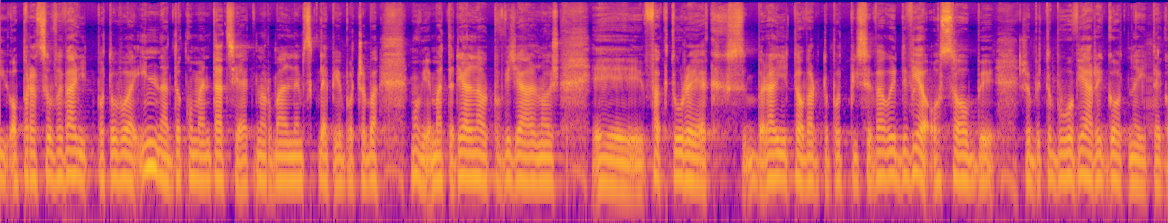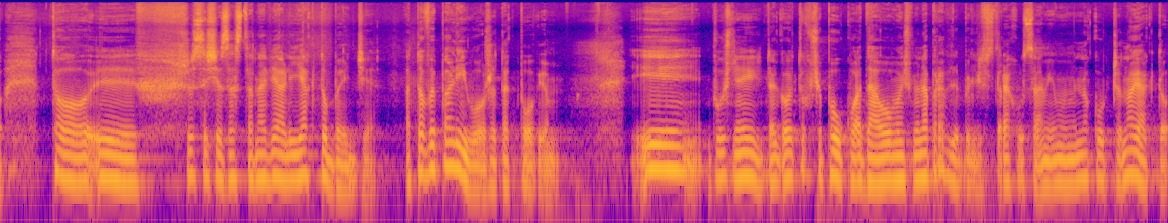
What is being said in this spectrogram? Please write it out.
i opracowywali, bo to była inna dokumentacja jak w normalnym sklepie, bo trzeba, mówię, materialna odpowiedzialność, yy, fakturę, jak brali towar, to podpisywały dwie osoby, żeby to było wiarygodne i tego. To wszyscy się zastanawiali, jak to będzie. A to wypaliło, że tak powiem. I później tego to się poukładało. Myśmy naprawdę byli w strachu sami. Mówimy, no kurczę, no jak to?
